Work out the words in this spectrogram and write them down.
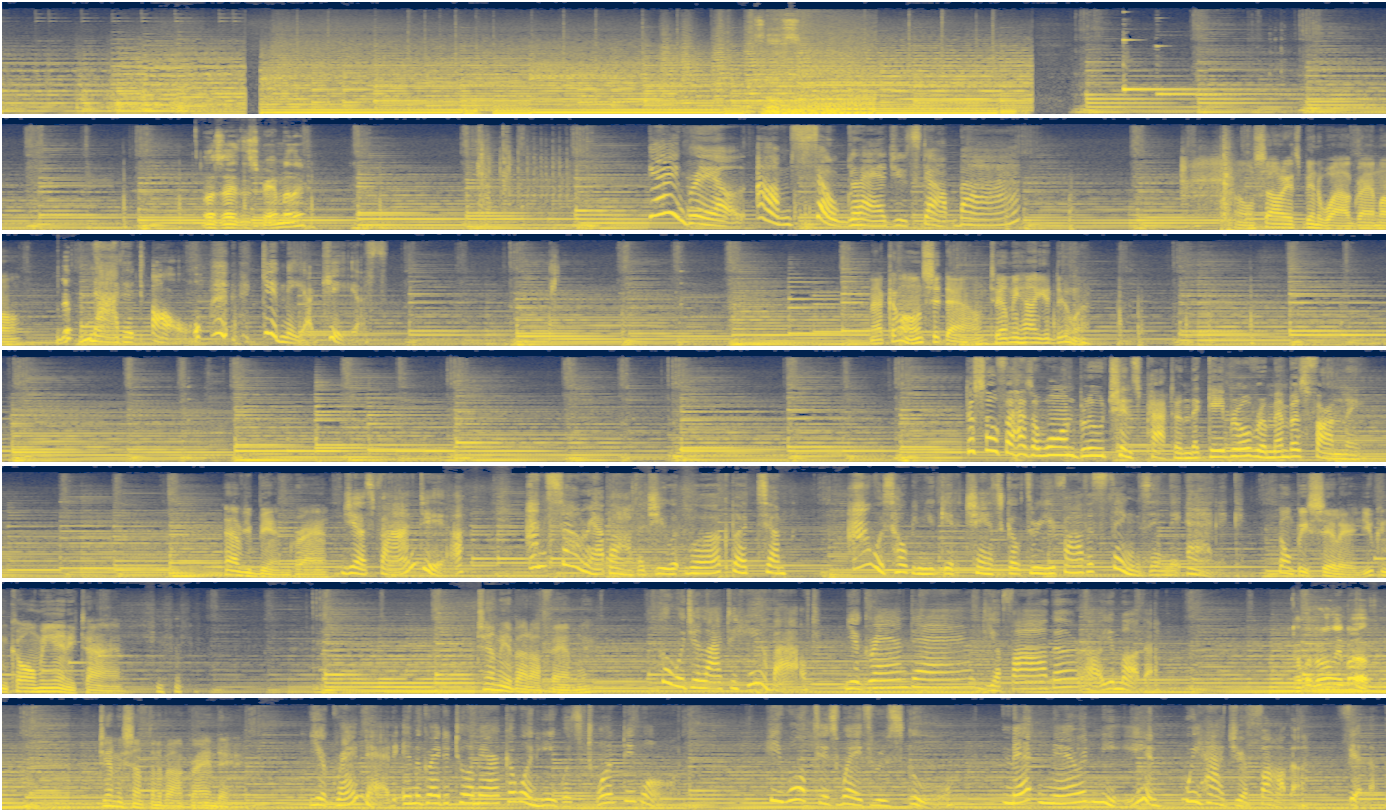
Was that this grandmother? Gabriel, I'm so glad you stopped by. Oh, sorry it's been a while, Grandma. Yep. Not at all. Give me a kiss. Now, come on, sit down. Tell me how you're doing. The sofa has a worn blue chintz pattern that Gabriel remembers fondly. How have you been, Gran? Just fine, dear. I'm sorry I bothered you at work, but, um, I was hoping you'd get a chance to go through your father's things in the attic. Don't be silly. You can call me anytime. Tell me about our family. Who would you like to hear about? Your granddad, your father, or your mother? How about all the above? Tell me something about Granddad. Your granddad immigrated to America when he was 21. He walked his way through school, met and married me, and we had your father, Philip.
